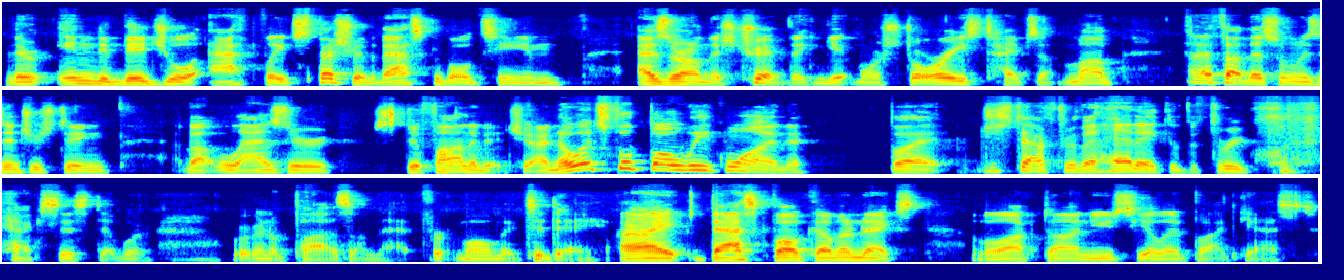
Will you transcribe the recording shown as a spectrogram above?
their individual athletes, especially the basketball team, as they're on this trip. They can get more stories, type something up. And I thought this one was interesting about Lazar Stefanovic. I know it's football week one, but just after the headache of the three quarterback system, we're, we're going to pause on that for a moment today. All right, basketball coming next on the Locked On UCLA podcast.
